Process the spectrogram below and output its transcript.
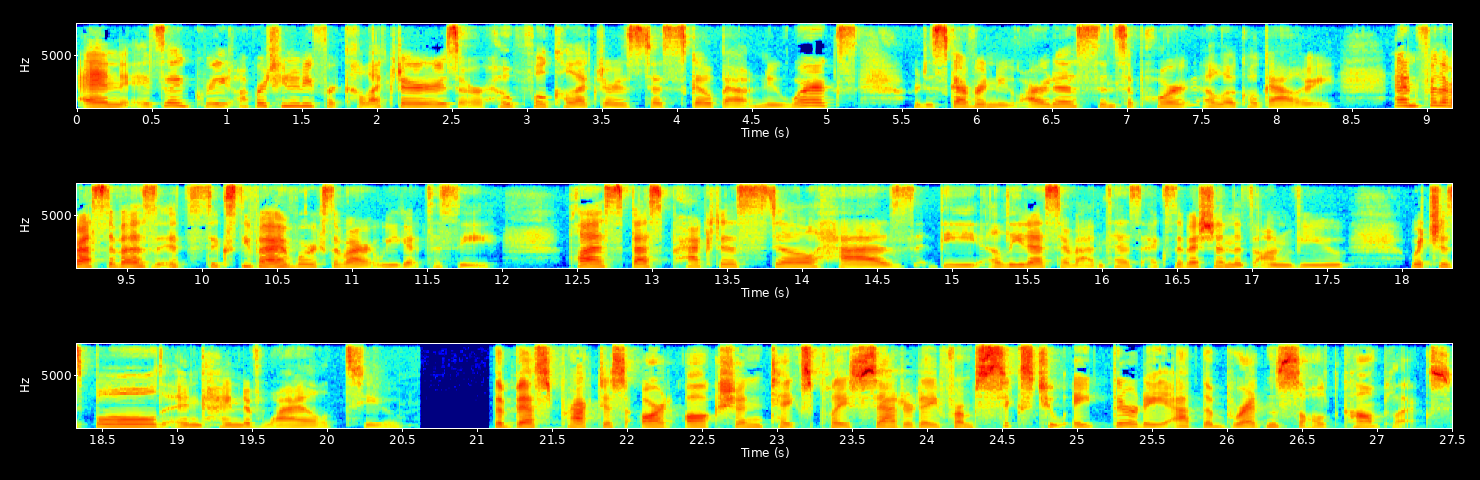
And it's a great opportunity for collectors or hopeful collectors to scope out new works or discover new artists and support a local gallery. And for the rest of us, it's 65 works of art we get to see. Plus, Best Practice still has the Alida Cervantes exhibition that's on view, which is bold and kind of wild too. The Best Practice Art Auction takes place Saturday from 6 to 8:30 at the Bread and Salt Complex.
